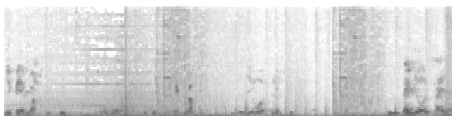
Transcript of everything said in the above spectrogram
đi về bằng cái lắm đi vô đi tay vô tay rồi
